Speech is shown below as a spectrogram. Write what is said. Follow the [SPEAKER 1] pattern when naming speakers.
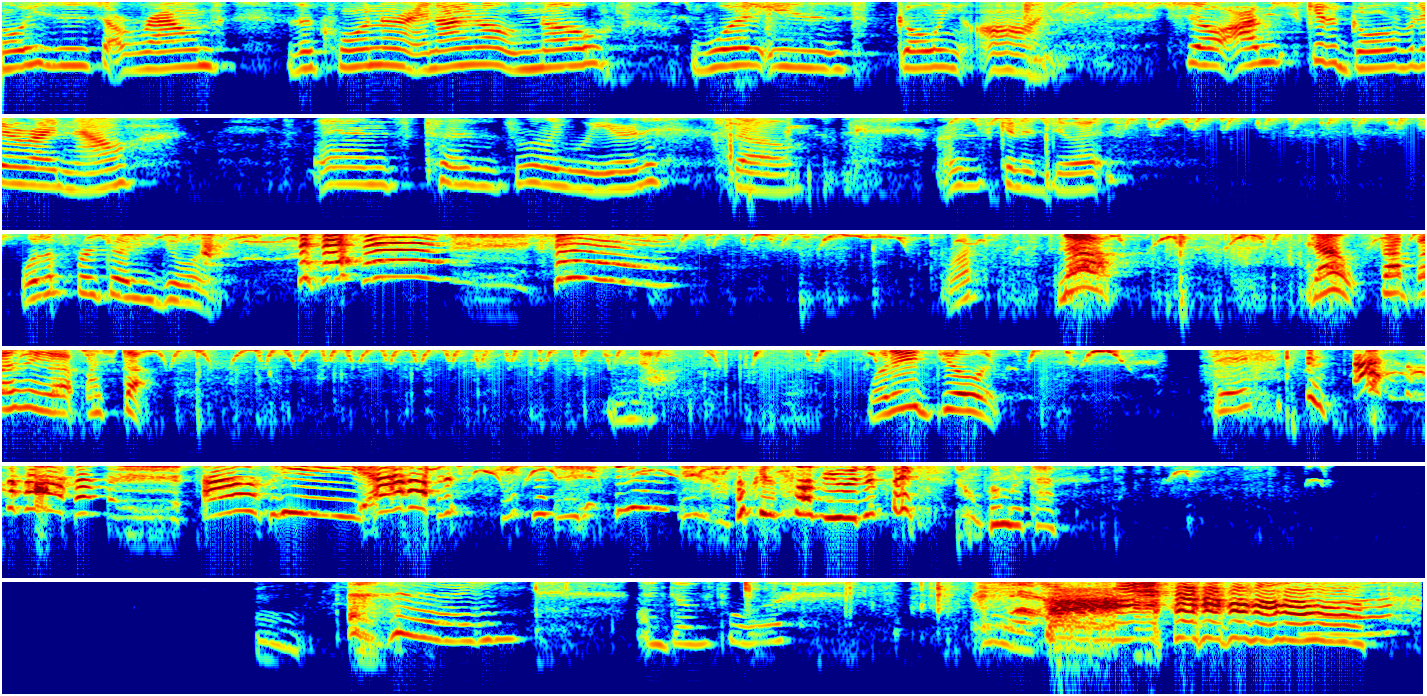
[SPEAKER 1] noises around the corner, and I don't know what is going on. So I'm just gonna go over there right now, and it's because it's really weird. So I'm just gonna do it. What the frick are you doing? What? No! No! Stop messing up my stuff. No. What are you doing? This. I'm gonna slap you in the face one more time. I'm done for.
